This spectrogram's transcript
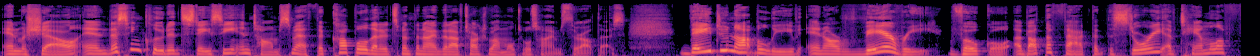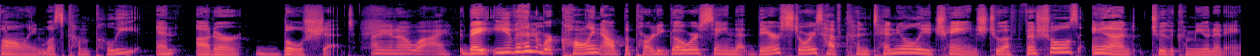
and michelle and this included stacy and tom smith the couple that had spent the night that i've talked about multiple times throughout this they do not believe and are very vocal about the fact that the story of Tamla falling was complete and utter bullshit. And you know why? They even were calling out the partygoers, saying that their stories have continually changed to officials and to the community.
